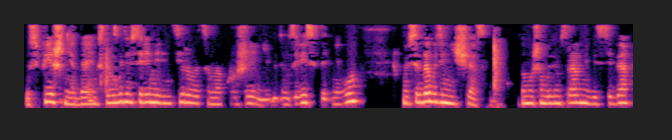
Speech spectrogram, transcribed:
успешнее. Да? И если мы будем все время ориентироваться на окружение, будем зависеть от него, мы всегда будем несчастны. Потому что мы будем сравнивать себя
